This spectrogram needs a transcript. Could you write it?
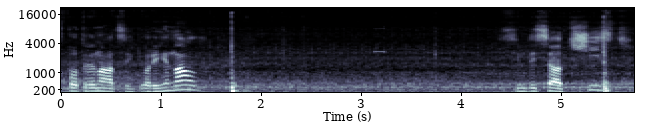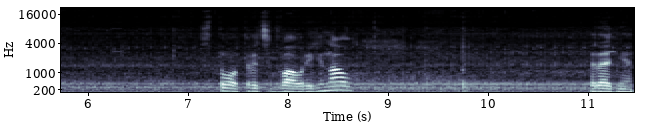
113 оригінал. 76. 132 оригінал. Переднє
